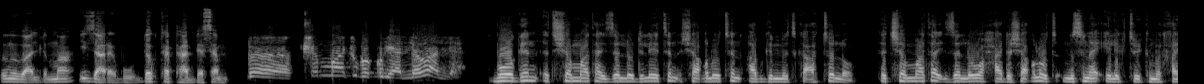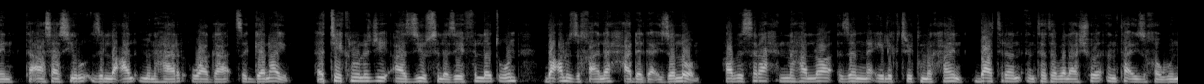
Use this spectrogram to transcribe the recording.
ብምባል ድማ ይዛረቡ ዶክተር ታደሰ። በሸማቹ በኩል ያለው አለ። ብወገን እቲ ሸማታይ ዘሎ ድሌትን ሻቕሎትን ኣብ ግምት ክኣቱ ኣለዎ። እቲ ሸማታይ ዘለዎ ሓደ ሻቕሎት ምስ ናይ ኤሌክትሪክ መካይን ተኣሳሲሩ ዝለዓል ምንሃር ዋጋ ጽገና እዩ። እቲ ቴክኖሎጂ ኣዝዩ ስለ ዘይፍለጥ እውን ባዕሉ ዝኸኣለ ሓደጋ እዩ ዘለዎ። ኣብ ስራሕ እናሃለዋ እዘን ናይ ኤሌክትሪክ መካይን ባትረን እንተተበላሸወ እንታይ እዩ ዝኸውን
